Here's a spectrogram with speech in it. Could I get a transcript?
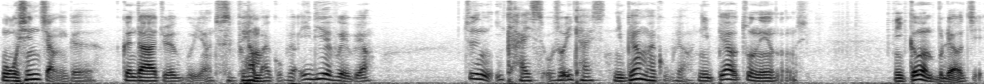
我先讲一个跟大家绝对不一样，就是不要买股票，ETF 也不要。就是你一开始我说一开始你不要买股票，你不要做那种东西，你根本不了解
